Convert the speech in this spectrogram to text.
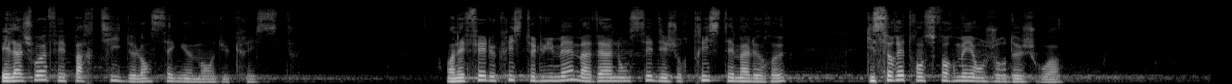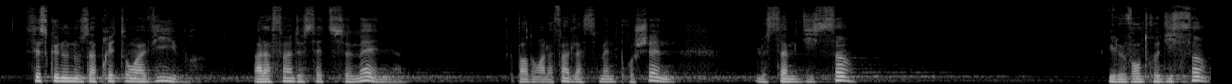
Et la joie fait partie de l'enseignement du Christ. En effet, le Christ lui-même avait annoncé des jours tristes et malheureux qui seraient transformés en jours de joie. C'est ce que nous nous apprêtons à vivre à la fin de cette semaine, pardon, à la fin de la semaine prochaine, le samedi saint et le vendredi saint.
